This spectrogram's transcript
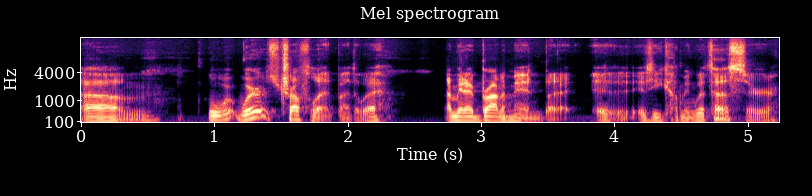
Um, wh- where is Truffle at, by the way? I mean, I brought him in, but is he coming with us or?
